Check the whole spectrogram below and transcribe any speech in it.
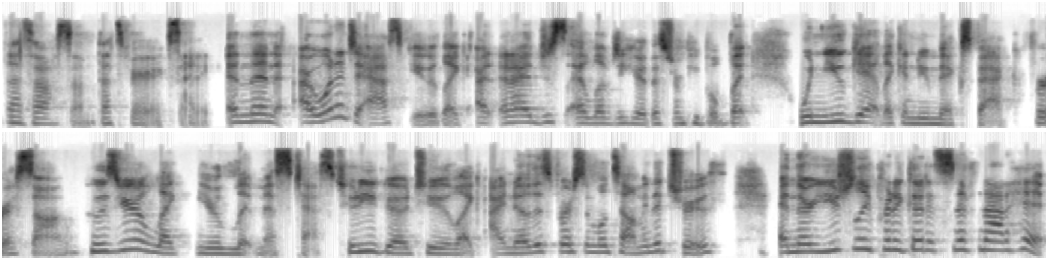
That's awesome. That's very exciting. And then I wanted to ask you, like, I, and I just I love to hear this from people. But when you get like a new mix back for a song, who's your like your litmus test? Who do you go to? Like, I know this person will tell me the truth, and they're usually pretty good at sniffing out a hit.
